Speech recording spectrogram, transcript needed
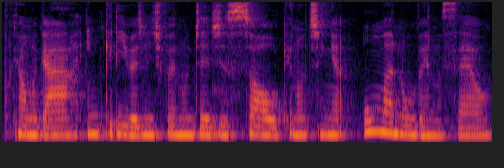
porque é um lugar incrível. A gente foi num dia de sol que não tinha uma nuvem no céu,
